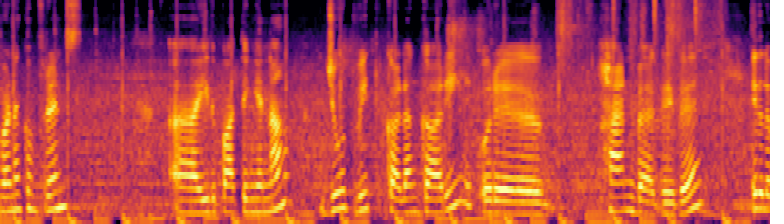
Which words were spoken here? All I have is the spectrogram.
வணக்கம் ஃப்ரெண்ட்ஸ் இது பார்த்தீங்கன்னா ஜூட் வித் கலங்காரி ஒரு ஹேண்ட்பேக் இது. இதில்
